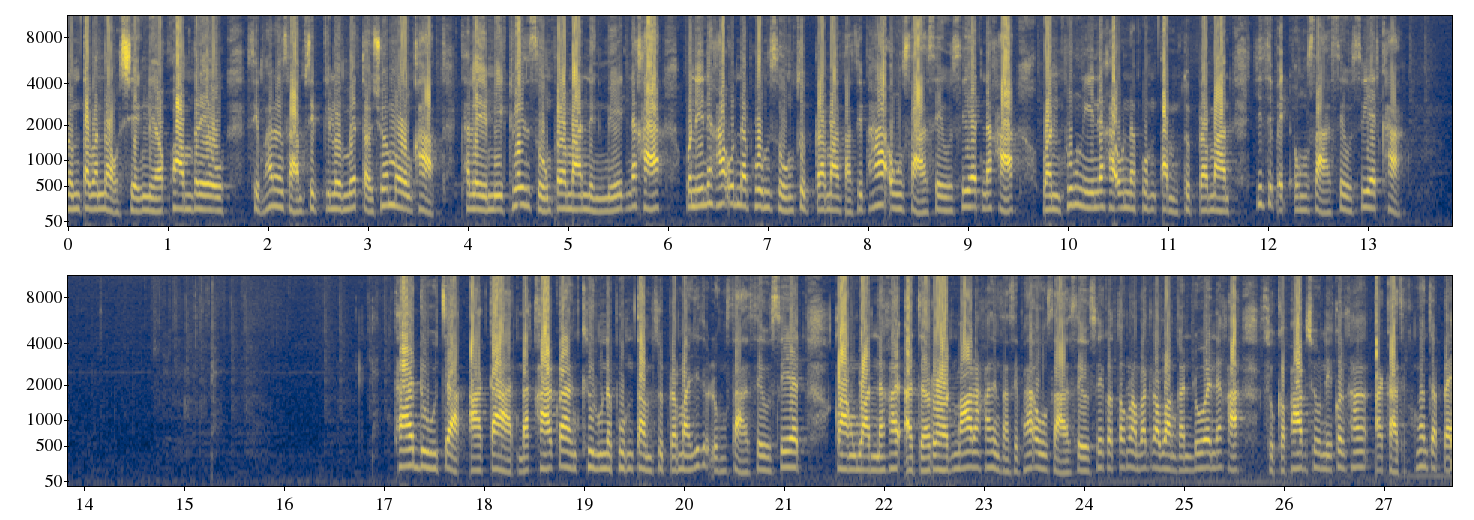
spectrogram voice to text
ลมตะวันออกเฉียงเหนือความเร็ว 15-30 กิโลเมตรต่อชั่วโมงค่ะ ทะเลมีคลื่นสูงประมาณ 1 เมตรนะคะ วันนี้นะคะอุณหภูมิสูงสุดประมาณ 35 องศาเซลเซียสนะคะ วันพรุ่งนี้นะคะอุณหภูมิต่ำสุดประมาณ 21 องศาเซลเซียสค่ะ ถ้าดูจากอากาศนะคะ กลางคืนอุณหภูมิต่ำสุดประมาณ 20 องศาเซลเซียส กลางวันนะคะ อาจจะร้อนมากนะคะถึง 35 องศาเซลเซียสก็ต้องระมัดระวังกันด้วยนะคะ สุขภาพช่วงนี้ค่อนข้างอากาศจะค่อนข้างจะแปร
